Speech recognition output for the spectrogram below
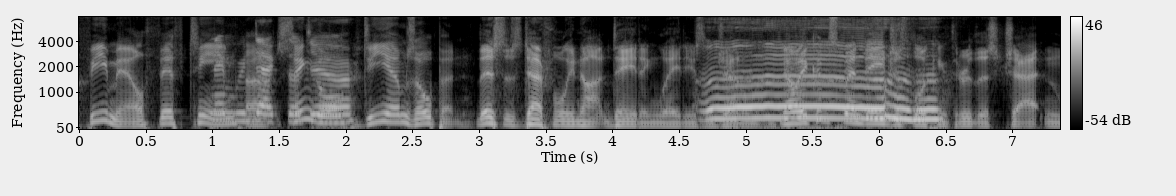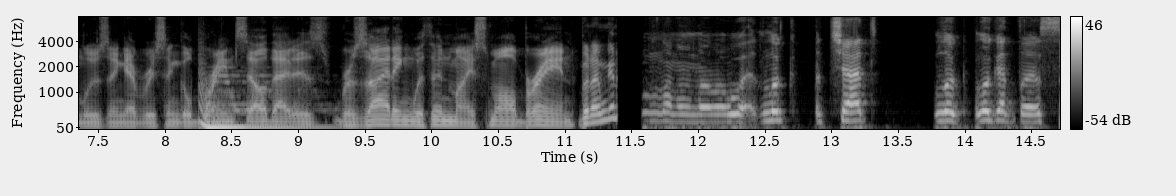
female 15 uh, single. DMs open. This is definitely not dating, ladies and gentlemen. now I could spend ages looking through this chat and losing every single brain cell that is residing within my small brain, but I'm gonna No, no, no, no. Look, Chat. Look, look at this.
